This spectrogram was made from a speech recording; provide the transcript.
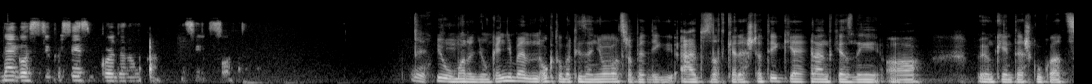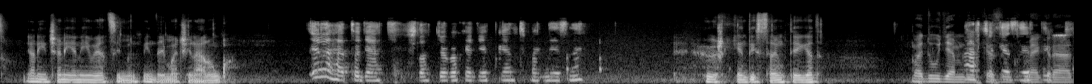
megosztjuk a Facebook oldalunkon az infot. Okay. Jó, maradjunk ennyiben. Október 18-ra pedig áldozat kerestetik jelentkezni a önkéntes kukac. Ja, nincsen ilyen e-mail címünk, mindegy, majd csinálunk. Én lehet, hogy átslattyogok egyébként megnézni. Hősként tisztelünk téged. Majd úgy emlékezünk meg rád.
